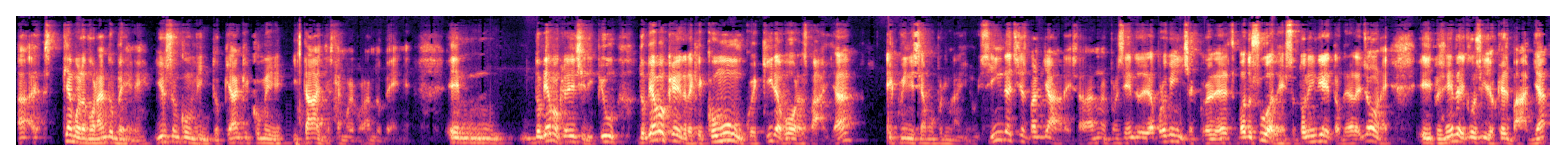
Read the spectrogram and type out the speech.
a, stiamo lavorando bene. Io sono convinto che anche come Italia stiamo lavorando bene. E, ehm, dobbiamo crederci di più, dobbiamo credere che comunque chi lavora sbaglia, e quindi siamo prima noi sindaci a sbagliare, saranno il presidente della provincia, vado su adesso, torno indietro, della regione, il presidente del consiglio che sbaglia,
